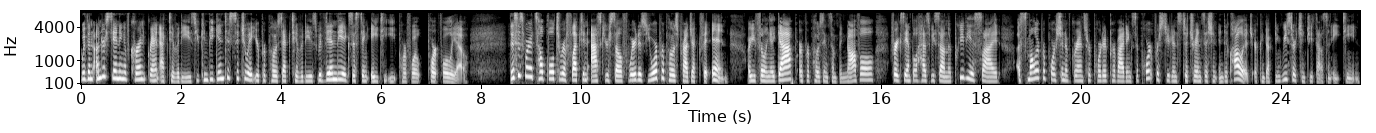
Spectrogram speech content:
With an understanding of current grant activities, you can begin to situate your proposed activities within the existing ATE portfolio. This is where it's helpful to reflect and ask yourself, where does your proposed project fit in? Are you filling a gap or proposing something novel? For example, as we saw in the previous slide, a smaller proportion of grants reported providing support for students to transition into college or conducting research in 2018,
